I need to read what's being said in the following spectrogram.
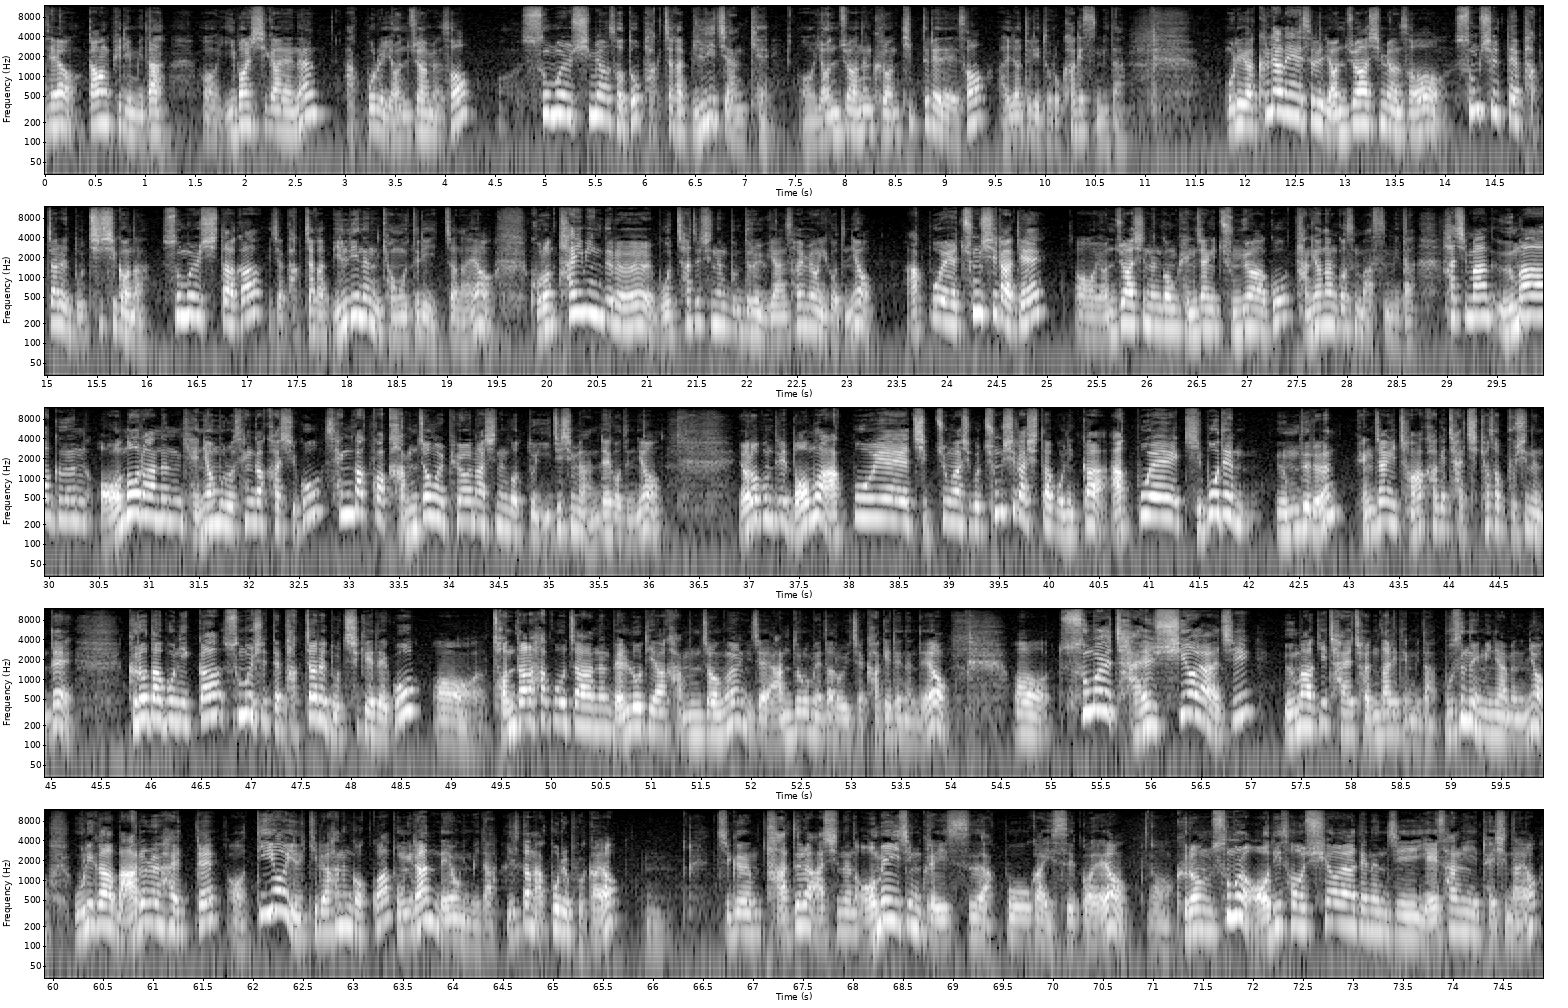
안녕하세요. 까망필입니다. 어, 이번 시간에는 악보를 연주하면서 어, 숨을 쉬면서도 박자가 밀리지 않게 어, 연주하는 그런 팁들에 대해서 알려드리도록 하겠습니다. 우리가 클라리넷을 연주하시면서 숨 쉴 때 박자를 놓치시거나 숨을 쉬다가 이제 박자가 밀리는 경우들이 있잖아요. 그런 타이밍들을 못 찾으시는 분들을 위한 설명이거든요. 악보에 충실하게 어, 연주하시는 건 굉장히 중요하고 당연한 것은 맞습니다. 하지만 음악은 언어라는 개념으로 생각하시고 생각과 감정을 표현하시는 것도 잊으시면 안 되거든요. 여러분들이 너무 악보에 집중하시고 충실하시다 보니까 악보에 기보된 음들은 굉장히 정확하게 잘 지켜서 부시는데 그러다 보니까 숨을 쉴 때 박자를 놓치게 되고 어, 전달하고자 하는 멜로디와 감정은 이제 안드로메다로 이제 가게 되는데요. 어, 숨을 잘 쉬어야지 음악이 잘 전달이 됩니다. 무슨 의미냐면요. 우리가 말을 할때 어, 띄어 읽기를 하는 것과 동일한 내용입니다. 일단 악보를 볼까요? 음, 지금 다들 아시는 Amazing Grace 악보가 있을 거예요. 어, 그럼 숨을 어디서 쉬어야 되는지 예상이 되시나요?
